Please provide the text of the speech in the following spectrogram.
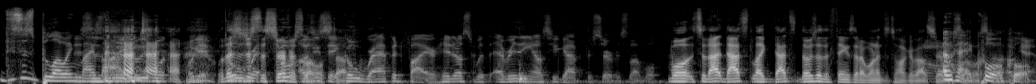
This is blowing This my is mind. literally one- okay, Well, this go is just ra- the surface go, I was level gonna say, stuff. Go rapid fire. Hit us with everything else you got for surface level. Well, so that that's like that's those are the things that I wanted to talk about. surface Okay, level cool, stuff. cool. Okay.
